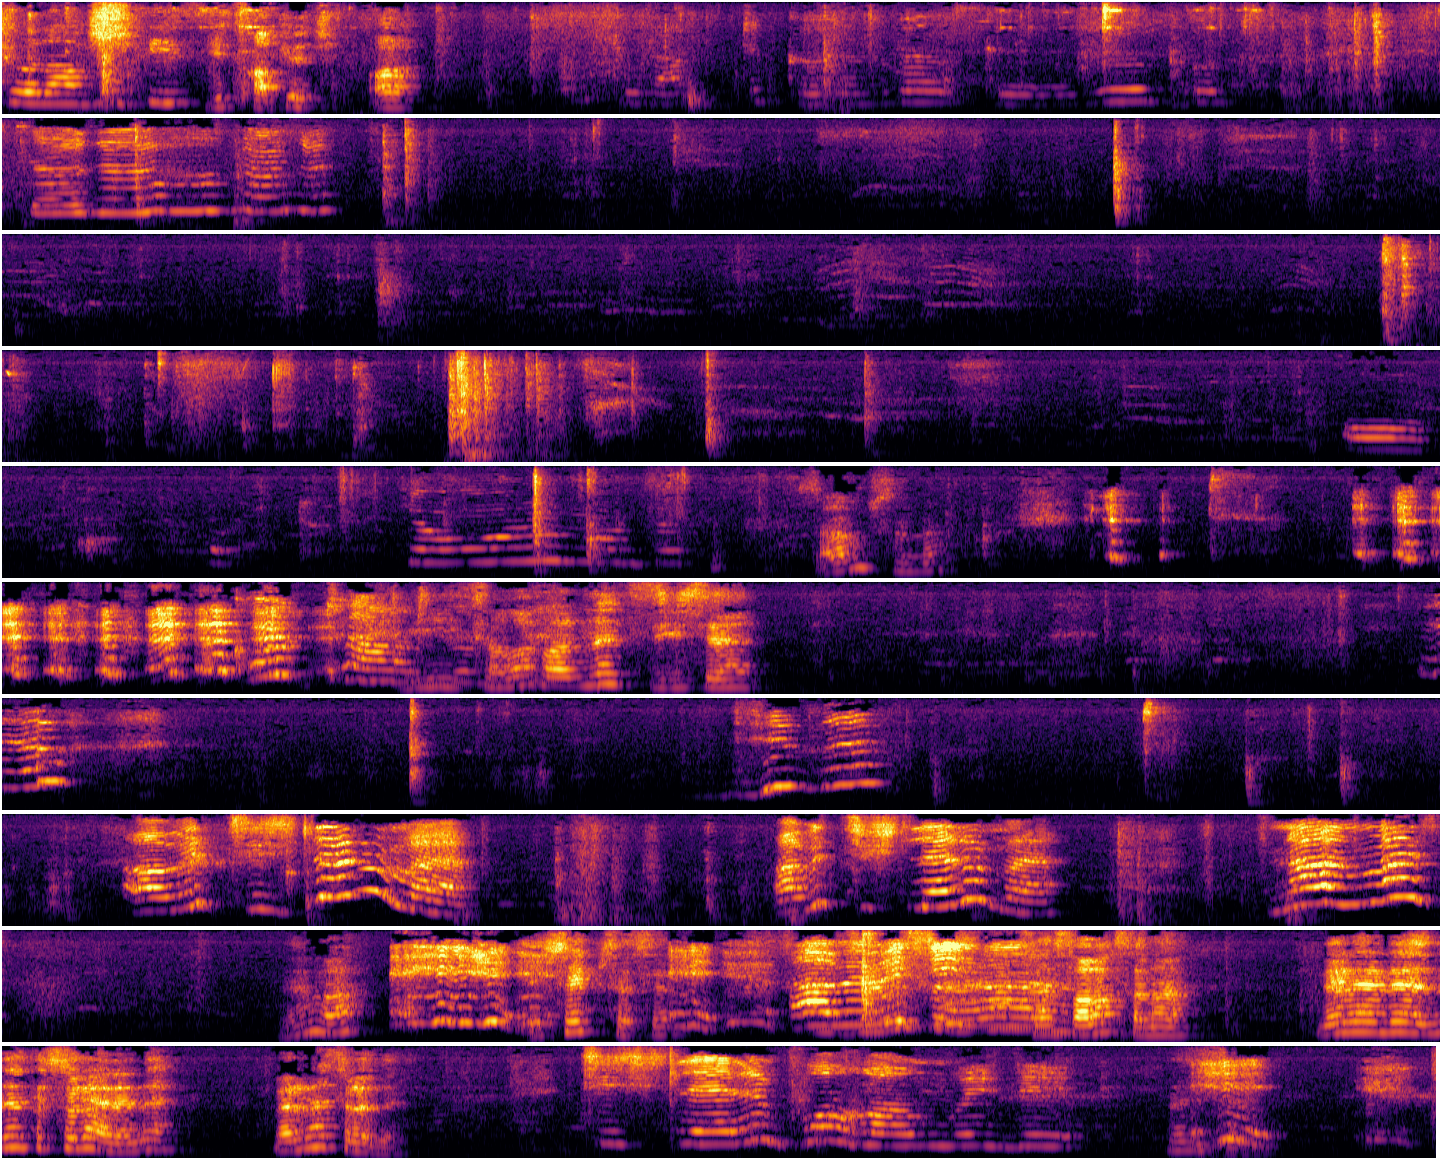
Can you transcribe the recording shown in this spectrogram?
çorabın pis. Git kapıyı aç. Al. Sana mı sen lan? Salak annesi sen. Abi çişleri mi? Abi çişleri mi? Ne olmuş? Ne var? Eşek? Abi bir çiş. Sen salaksın ha. Ne ne ne ne söyle hele ne? Ver ne söyledi? Çişlerim pok olmuştu. Ne diyeceksin?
